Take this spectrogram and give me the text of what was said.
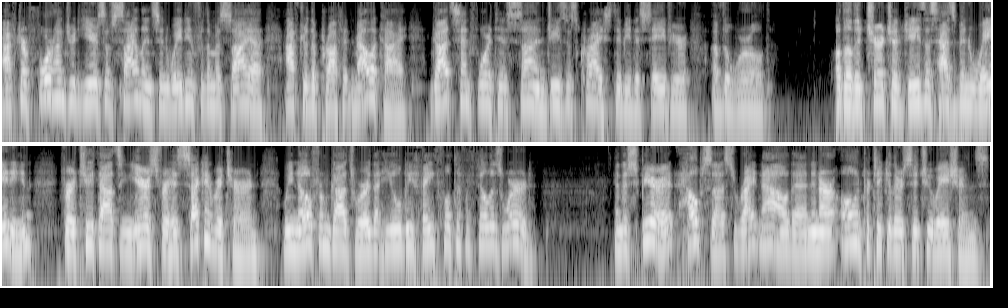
After 400 years of silence and waiting for the Messiah after the prophet Malachi, God sent forth his Son, Jesus Christ, to be the Savior of the world. Although the Church of Jesus has been waiting for 2,000 years for his second return, we know from God's Word that he will be faithful to fulfill his Word. And the Spirit helps us right now, then, in our own particular situations,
